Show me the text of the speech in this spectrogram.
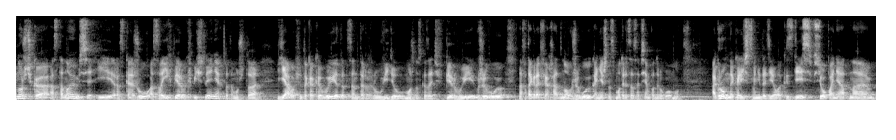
Немножечко остановимся и расскажу о своих первых впечатлениях, потому что я, в общем-то, как и вы, этот центр увидел, можно сказать, впервые вживую. На фотографиях одно, вживую, конечно, смотрится совсем по-другому. Огромное количество недоделок. Здесь все понятно.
